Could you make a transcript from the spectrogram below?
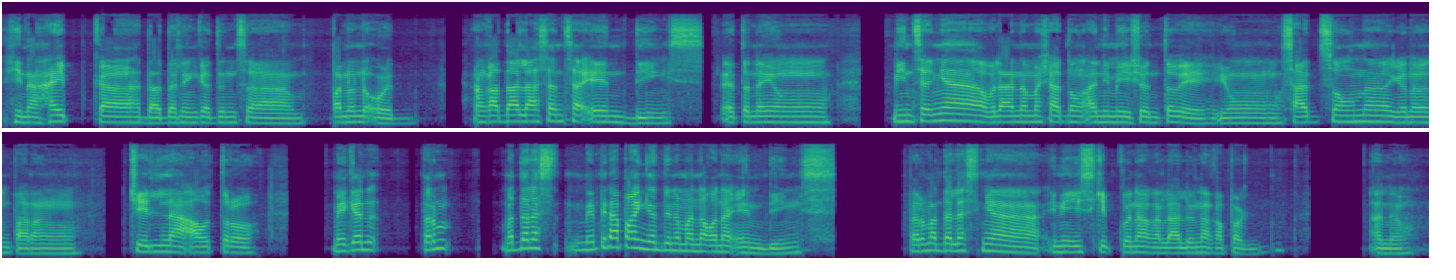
hinahype ka, dadalhin ka dun sa panonood. Ang kadalasan sa endings, ito na yung minsan nga wala na masyadong animation to eh. Yung sad song na gano'n, parang chill na outro. May gan pero madalas may pinapakinggan din naman ako ng endings. Pero madalas nga ini-skip ko na lalo na kapag ano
